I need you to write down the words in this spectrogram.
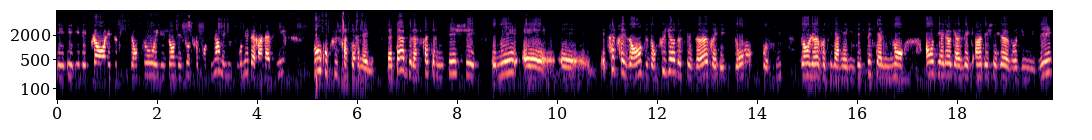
et, les Blancs, les Occidentaux et les gens des autres continents, mais nous tourner vers un avenir beaucoup plus fraternel. La table de la fraternité chez Aimé est très présente dans plusieurs de ses œuvres et dont aussi dans l'œuvre qu'il a réalisée spécialement en dialogue avec un des chefs-d'œuvre du musée,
